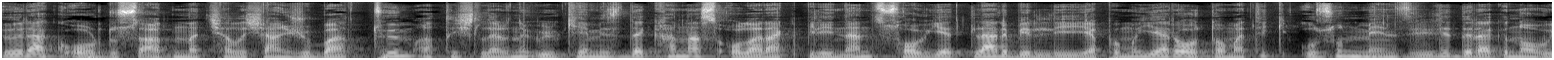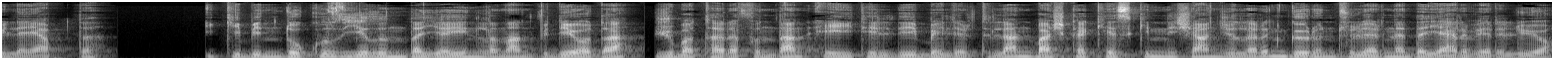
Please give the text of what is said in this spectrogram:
Irak ordusu adına çalışan Juba tüm atışlarını ülkemizde Kanas olarak bilinen Sovyetler Birliği yapımı yarı otomatik uzun menzilli Dragunov ile yaptı. 2009 yılında yayınlanan videoda Juba tarafından eğitildiği belirtilen başka keskin nişancıların görüntülerine de yer veriliyor.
